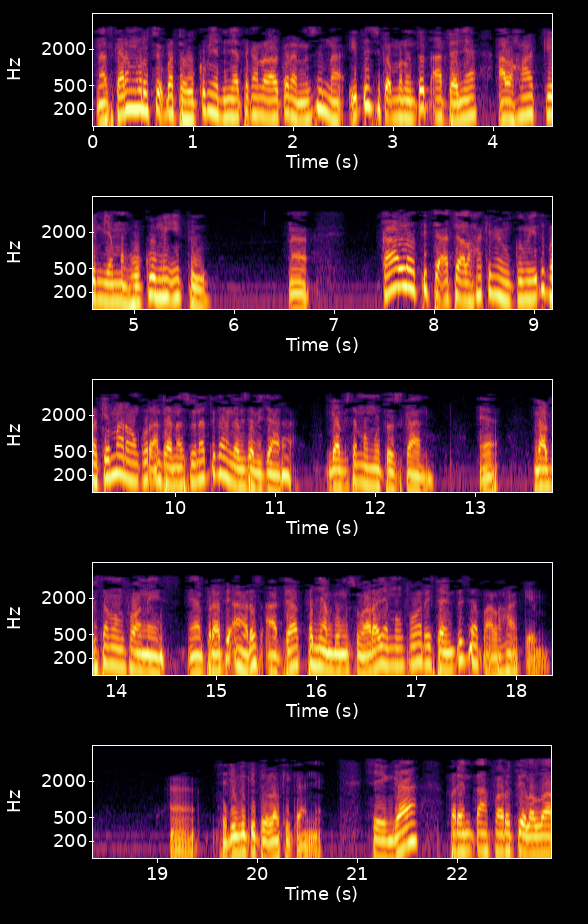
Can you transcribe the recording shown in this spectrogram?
Nah sekarang merujuk pada hukum yang dinyatakan Al-Quran dan Sunnah itu juga menuntut adanya Al-Hakim yang menghukumi itu. Nah kalau tidak ada al-hakim yang hukum itu bagaimana Al-Quran dan As-Sunnah itu kan nggak bisa bicara, nggak bisa memutuskan, ya, nggak bisa memfonis. Ya, berarti harus ada penyambung suara yang memfonis dan itu siapa al-hakim. Nah, jadi begitu logikanya. Sehingga perintah Allah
